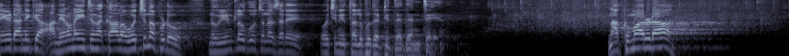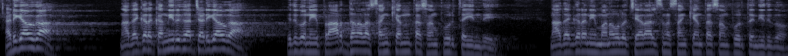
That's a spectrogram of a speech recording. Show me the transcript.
చేయడానికి ఆ నిర్ణయించిన కాలం వచ్చినప్పుడు నువ్వు ఇంట్లో కూర్చున్నా సరే వచ్చి నీ తలుపు తట్టిద్ది అంతే. నా కుమారుడా అడిగావుగా నా దగ్గర కన్నీరు గార్చి అడిగావుగా ఇదిగో నీ ప్రార్థనల సంఖ్య అంతా సంపూర్తి అయింది నా దగ్గర నీ మనవులు చేరాల్సిన సంఖ్య అంతా సంపూర్తి అయింది ఇదిగో.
